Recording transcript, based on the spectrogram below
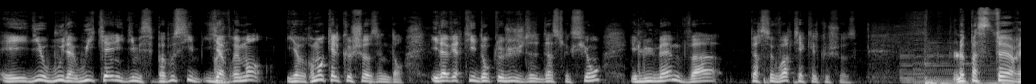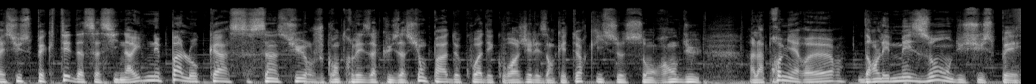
et il dit au bout d'un week-end, il dit mais c'est pas possible. Il y a Ouais. vraiment, il y a vraiment quelque chose là-dedans. Il avertit donc le juge d'instruction et lui-même va percevoir qu'il y a quelque chose. Le pasteur est suspecté d'assassinat. Il n'est pas loquace, s'insurge contre les accusations, pas de quoi décourager les enquêteurs qui se sont rendus à la première heure dans les maisons du suspect.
